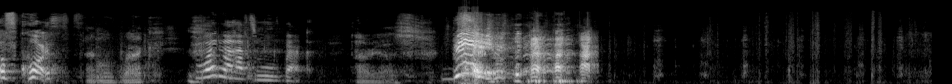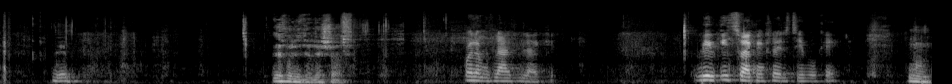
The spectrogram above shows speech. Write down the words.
Of course. Can I move back? Why do I have to move back? Carry us. Babe! This food is delicious. well, I'm glad you like it. Babe, eat so I can clear the table, okay? Mm.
